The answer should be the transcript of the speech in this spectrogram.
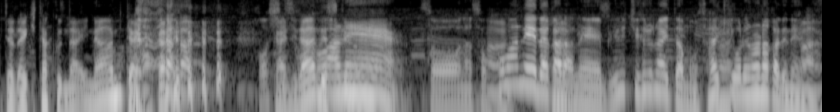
いただきたくないなみたいな感じ。なんですけども。そうなそこはね、だからね、ビューティフルナイトはもう最近俺の中でね、は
